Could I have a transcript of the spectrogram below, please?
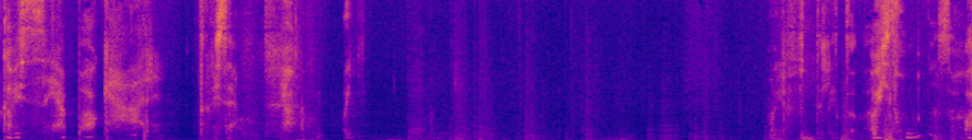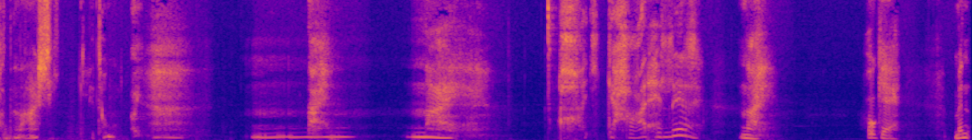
Skal vi se bak her? Skal vi se. Ja. Oi. Må løfte litt. Den er Oi, tung, altså. Å, den er skikkelig tung. Nei. Nei. Ah, ikke her heller. Nei. Ok, men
